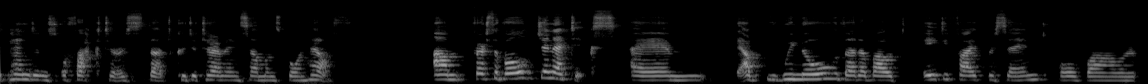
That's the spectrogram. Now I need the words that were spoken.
interdependence of factors that could determine someone's bone health. Um, first of all, genetics. Um, we know that about 85% of our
